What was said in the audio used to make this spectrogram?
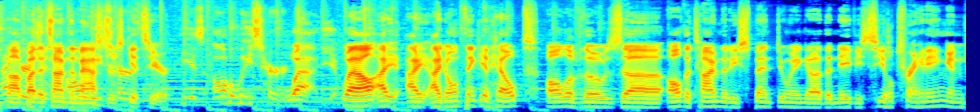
uh, by the time the Masters hurt. gets here. He is always hurt. Well, well, I, I, I don't think it helped all of those uh, all the time that he spent doing uh, the Navy SEAL training and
